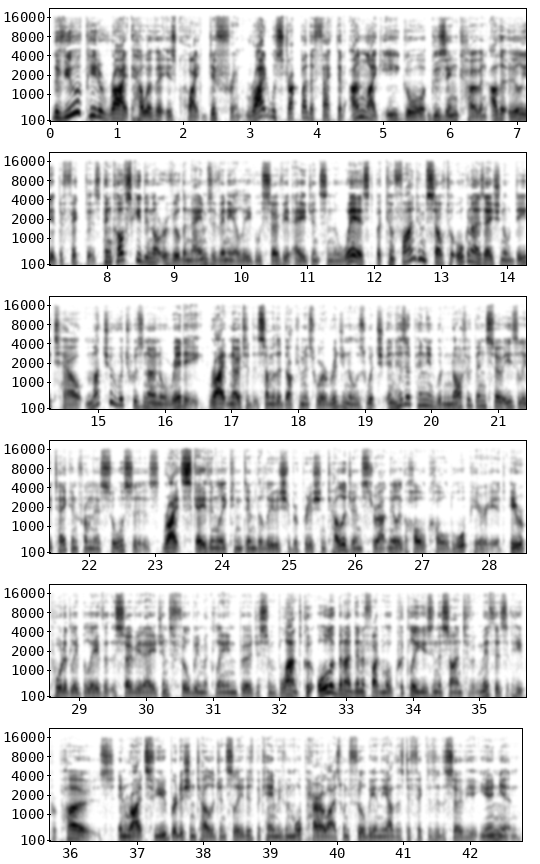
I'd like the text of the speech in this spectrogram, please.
The view of Peter Wright, however, is quite different. Wright was struck by the fact that, unlike Igor Gouzenko and other earlier defectors, Penkovsky did not reveal the names of any illegal Soviet agents in the West, but confined himself to organizational detail, much of which was known already. Wright noted that some of the documents were originals, which, in his opinion, would not have been so easily taken from their sources. Wright scathingly condemned the leadership of British intelligence throughout nearly the whole Cold War period. He reportedly believed that the Soviet agents, Philby, Maclean, Burgess, and Blunt, could all have been identified more quickly using the scientific methods that he proposed. In Wright's view, British intelligence leaders became even more paralysed when Philby and the others defected to the Soviet Union.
